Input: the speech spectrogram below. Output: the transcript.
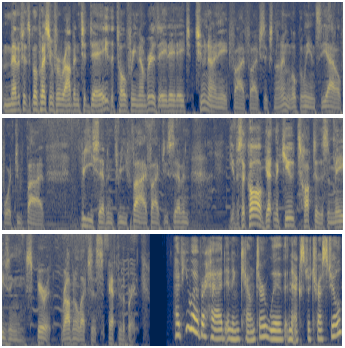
metaphysical question for Robin today, the toll free number is 888 298 5569. Locally in Seattle, 425 373 5527. Give us a call, get in the queue, talk to this amazing spirit, Robin Alexis, after the break. Have you ever had an encounter with an extraterrestrial?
